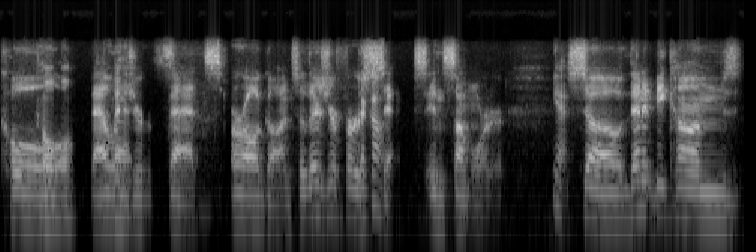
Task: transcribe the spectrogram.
Cole, Cole, Bellinger, Betts. Betts. are all gone. So there's your first six in some order. Yeah. So then it becomes:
